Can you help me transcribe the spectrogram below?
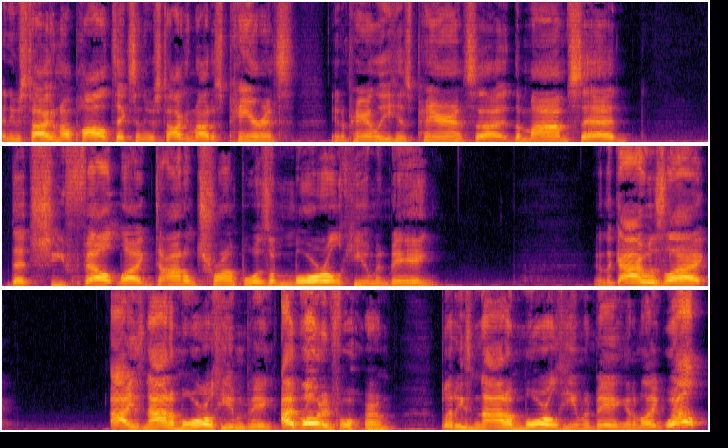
And he was talking about politics and he was talking about his parents and apparently his parents, uh, the mom said that she felt like Donald Trump was a moral human being. And the guy was like, ah, he's not a moral human being. I voted for him, but he's not a moral human being. And I'm like, well,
